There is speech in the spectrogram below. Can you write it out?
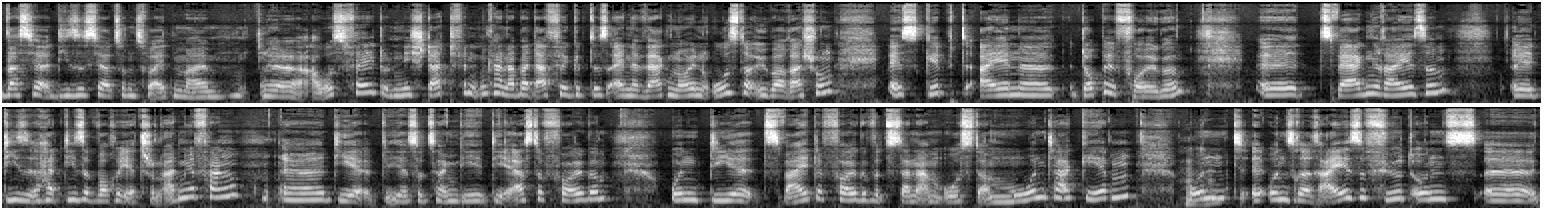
Äh, was ja dieses Jahr zum zweiten Mal äh, ausfällt und nicht stattfinden kann. Aber dafür gibt es eine Werk 9 Osterüberraschung. Es gibt eine Doppelfolge, Zwergenreise äh, diese, hat diese Woche jetzt schon angefangen, äh, die, die sozusagen die, die erste Folge. Und die zweite Folge wird es dann am Ostermontag geben. Mhm. Und äh, unsere Reise führt uns äh,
